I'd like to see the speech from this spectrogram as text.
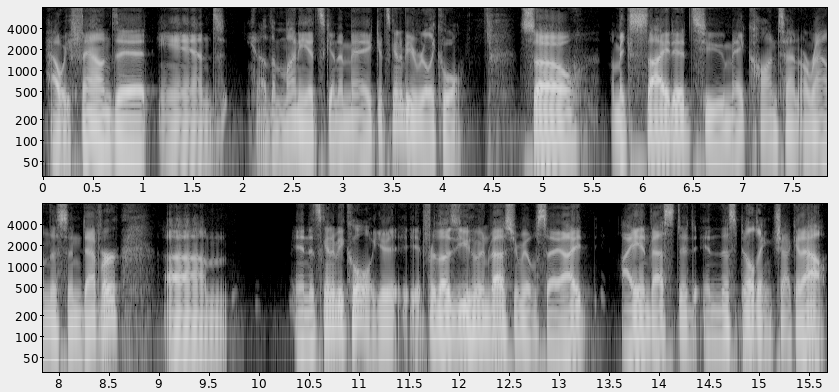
how we found it and, you know, the money it's going to make. It's going to be really cool. So I'm excited to make content around this endeavor. Um, and it's going to be cool. You, for those of you who invest, you're going to be able to say, "I I invested in this building. Check it out."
